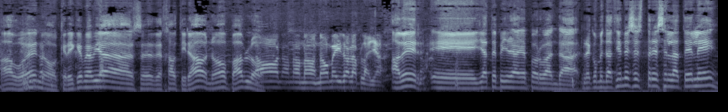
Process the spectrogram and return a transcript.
Ah, bueno. Creí que me habías eh, dejado tirado, ¿no, Pablo? No, no, no, no, no me he ido a la playa. A ver, eh, ya te pillaré por banda. ¿Recomendaciones express en la tele?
